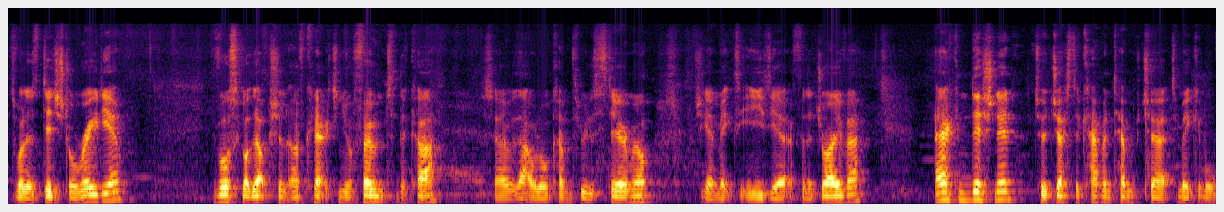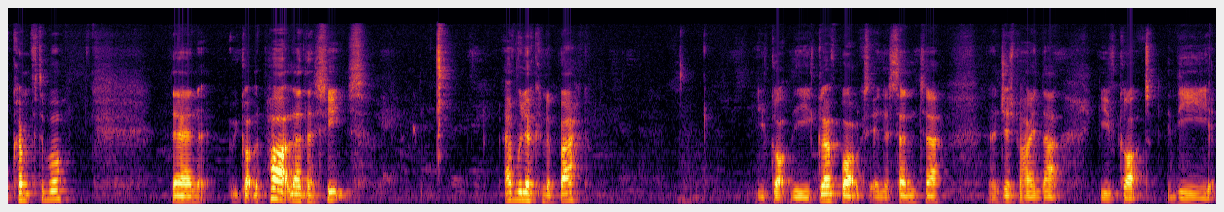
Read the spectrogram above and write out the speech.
as well as digital radio. You've also got the option of connecting your phone to the car, so that will all come through the steering wheel, which again makes it easier for the driver. Air conditioning to adjust the cabin temperature to make it more comfortable. Then we've got the part leather seats. Have a look in the back. You've got the glove box in the centre, and just behind that, you've got the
